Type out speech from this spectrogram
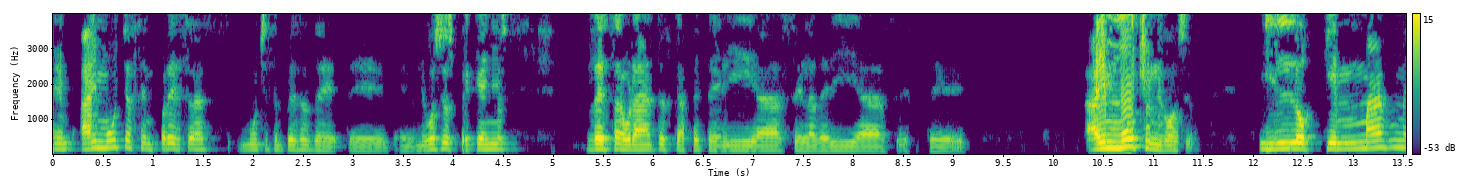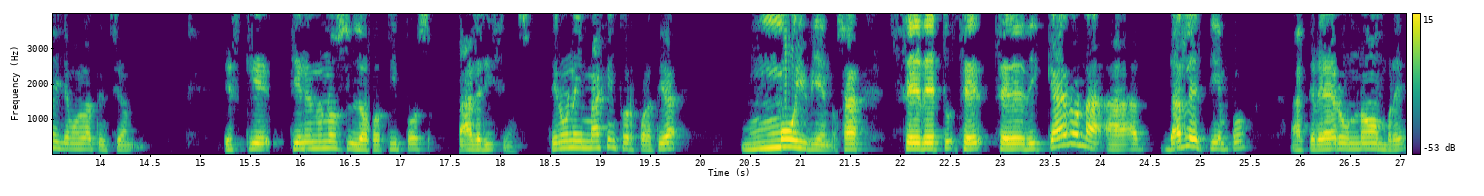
Eh, em, hay muchas empresas, muchas empresas de, de, negocios pequeños, restaurantes, cafeterías, heladerías, este, hay mucho negocio. Y lo que más me llamó la atención es que tienen unos logotipos padrísimos. Tienen una imagen corporativa muy bien. O sea, se, se, dedicaron a, darle el tiempo a crear un nombre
